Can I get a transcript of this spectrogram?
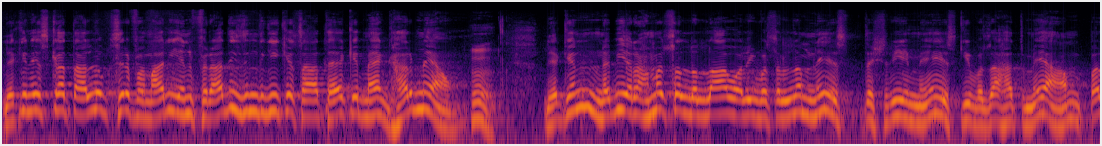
لیکن اس کا تعلق صرف ہماری انفرادی زندگی کے ساتھ ہے کہ میں گھر میں آؤں۔ لیکن نبی رحمت صلی اللہ علیہ وسلم نے اس تشریح میں اس کی وضاحت میں ہم پر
